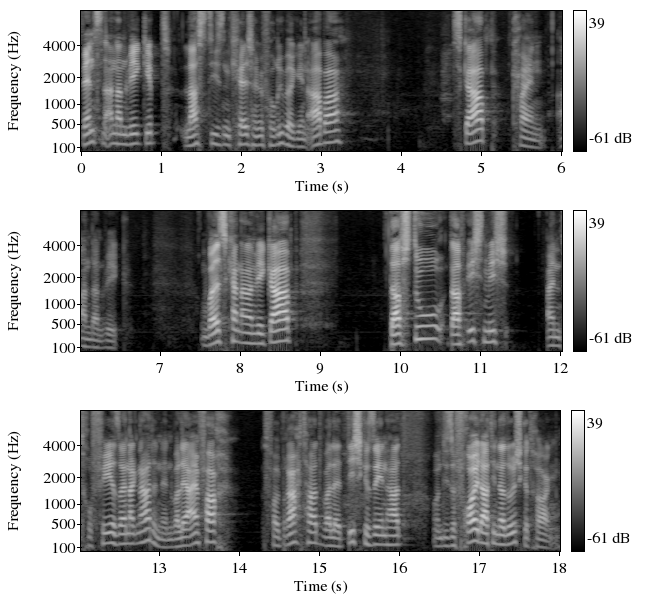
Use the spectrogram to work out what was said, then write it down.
wenn es einen anderen Weg gibt, lass diesen Kelch an mir vorübergehen. Aber es gab keinen anderen Weg. Und weil es keinen anderen Weg gab, darfst du, darf ich mich eine Trophäe seiner Gnade nennen, weil er einfach vollbracht hat, weil er dich gesehen hat und diese Freude hat ihn da durchgetragen.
